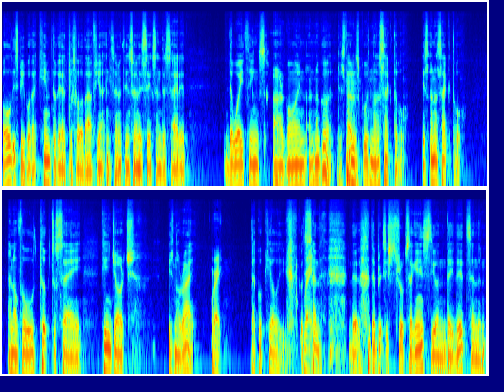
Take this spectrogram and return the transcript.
all these people that came together to Philadelphia in 1776 and decided the way things are going are not good. The status Mm. quo is not acceptable. It's unacceptable. And although it took to say King George is not right, Right. That could kill you. could Right. send the, the British troops against you, and they did send them.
